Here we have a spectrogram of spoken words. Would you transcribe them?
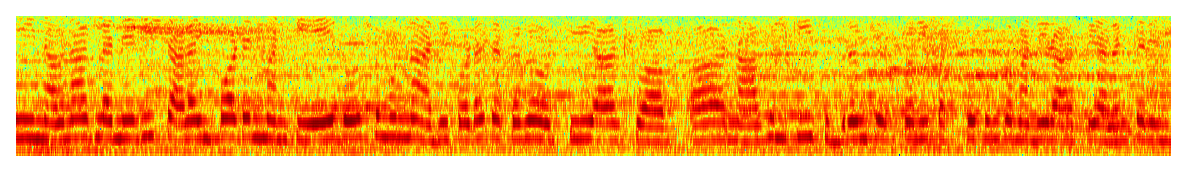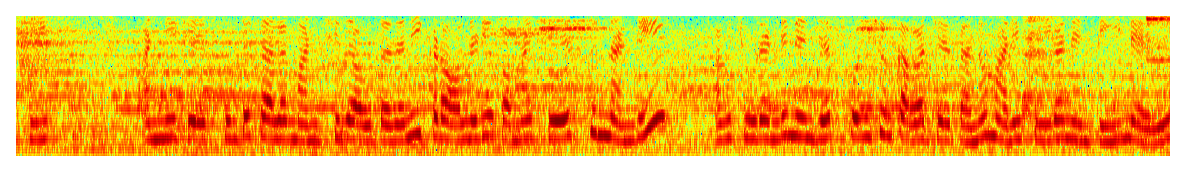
ఈ నవనాగులు అనేది చాలా ఇంపార్టెంట్ మనకి. ఏ దోషం ఉన్నా అది కూడా చక్కగా వచ్చి ఆ స్వా ఆ నాగులకి శుభ్రం చేసుకొని పసుపు కుంకుమ అది రాసి అలంకరించి అన్నీ చేసుకుంటే చాలా మంచిది అవుతుందని ఇక్కడ ఆల్రెడీ ఒక అమ్మాయి చేస్తుందండి. అవి చూడండి నేను జస్ట్ కొంచెం కవర్ చేశాను. మరీ ఫుల్గా నేను తీయలేదు.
